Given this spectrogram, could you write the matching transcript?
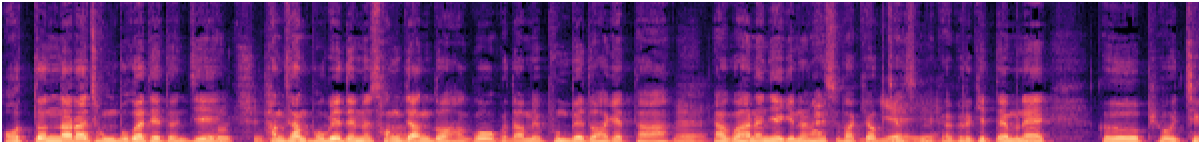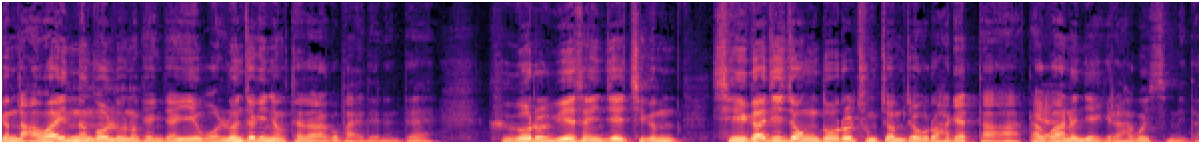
어떤 나라 정부가 되든지 그렇지. 어. 항상 보게 되면 성장도 하고 그다음에 분배도 예. 하겠다라고 하는 얘기는 할 수밖에 없지 예, 않습니까? 그렇기 때문에 그 표 지금 나와 있는 음. 걸로는 굉장히 원론적인 형태다라고 봐야 되는데 그거를 위해서 이제 지금 세 가지 정도를 중점적으로 하겠다라고 예. 하는 얘기를 하고 있습니다.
